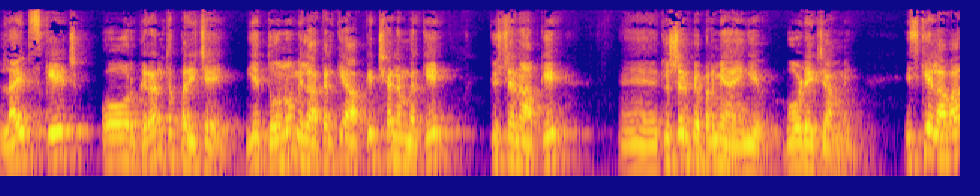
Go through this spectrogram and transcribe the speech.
लाइफ स्केच और ग्रंथ परिचय, ये दोनों मिलाकर के आपके छह नंबर के क्वेश्चन आपके क्वेश्चन पेपर में आएँगे बोर्ड एग्ज़ाम में। इसके अलावा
